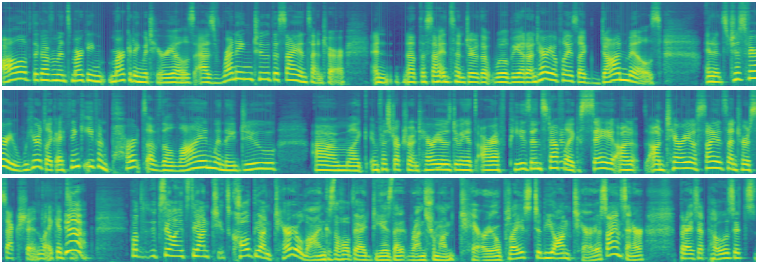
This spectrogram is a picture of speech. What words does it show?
all of the government's marketing marketing materials as running to the science center and not the science center that will be at Ontario Place like Don Mills. And it's just very weird. Like I think even parts of the line when they do um, like Infrastructure Ontario is doing its RFPs and stuff, like say on Ontario Science Center section. Like it's Yeah. Well, it's the it's the it's called the Ontario line because the whole the idea is that it runs from Ontario Place to the Ontario Science Center. But I suppose it's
